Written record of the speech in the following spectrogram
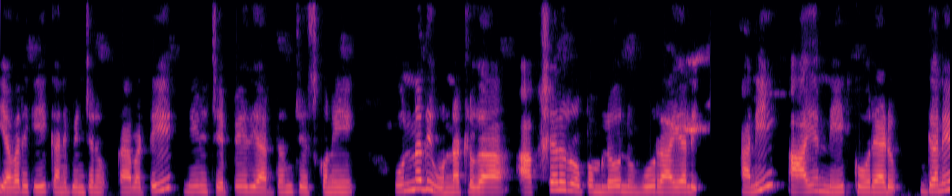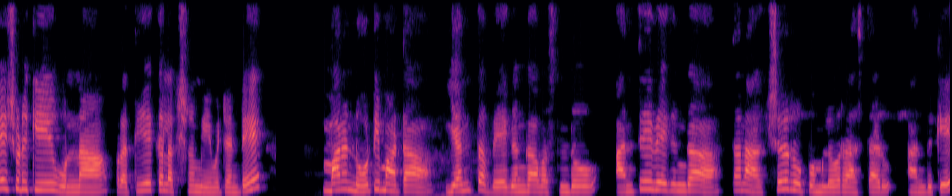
ఎవరికి కనిపించను. కాబట్టి నేను చెప్పేది అర్థం చేసుకొని ఉన్నది ఉన్నట్లుగా అక్షర రూపంలో నువ్వు రాయాలి అని ఆయన్ని కోరాడు. గణేశుడికి ఉన్న ప్రత్యేక లక్షణం ఏమిటంటే మన నోటి మాట ఎంత వేగంగా వస్తుందో అంతే వేగంగా తన అక్షర రూపంలో రాస్తాడు. అందుకే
